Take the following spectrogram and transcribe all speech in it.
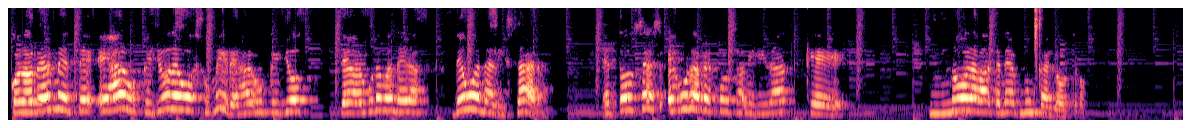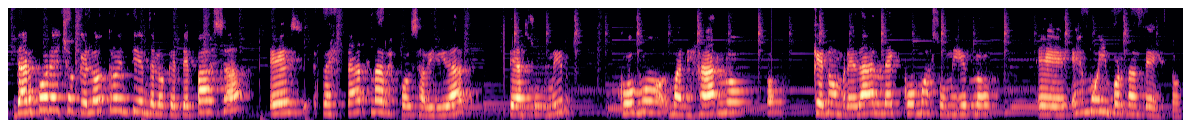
Cuando realmente es algo que yo debo asumir, es algo que yo de alguna manera debo analizar. Entonces es una responsabilidad que no la va a tener nunca el otro. Dar por hecho que el otro entiende lo que te pasa es restar la responsabilidad de asumir cómo manejarlo, qué nombre darle, cómo asumirlo, eh, es muy importante esto.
